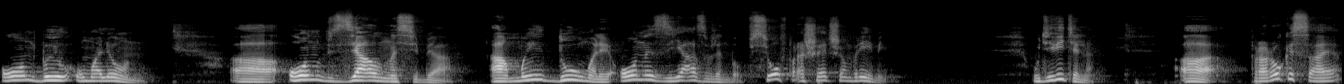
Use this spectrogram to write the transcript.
Он был умолен. А, он взял на себя, а мы думали, он изъязвлен был. Все в прошедшем времени. Удивительно. А, пророк Исаия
